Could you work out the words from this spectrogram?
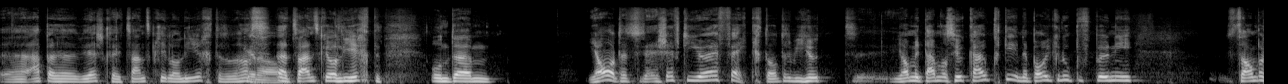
äh, eben, wie hast du gesagt, 20 Kilo leichter, oder was? Genau. Äh, 20 Kilo leichter. Und ähm, ja, das, das ist einfach der Jö-Effekt, oder? Wie heute, äh, ja, mit dem, was sie heute Geld verdienen, Boygroup auf der Bühne, Samba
